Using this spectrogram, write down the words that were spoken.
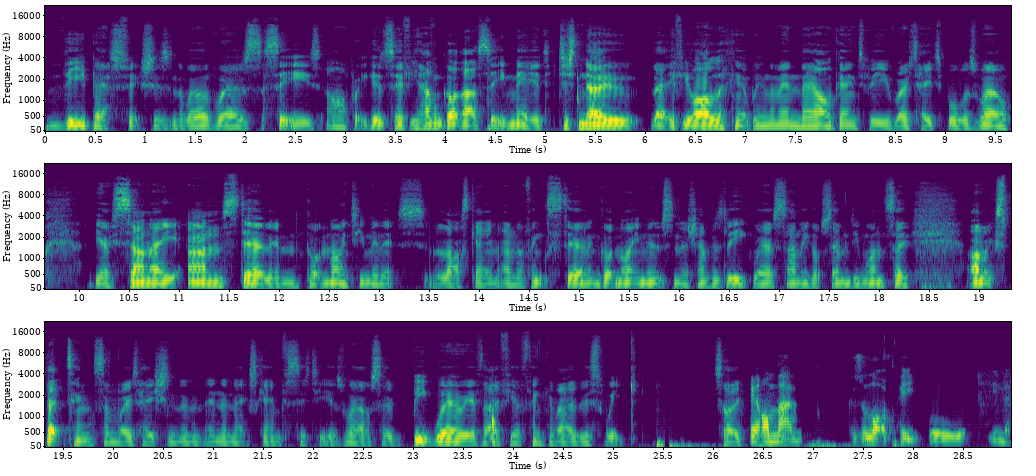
the best fixtures in the world, whereas cities are pretty good. So if you haven't got that City mid, just know that if you are looking at bringing them in, they are going to be rotatable as well. You know, Sané and Sterling got 90 minutes in the last game, and I think Sterling got 90 minutes in the Champions League, whereas Sané got 71. So I'm expecting some rotation in, in the next game for City as well. So be wary of that if you're thinking about it this week. Sorry. On that, because a lot of people, you know,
